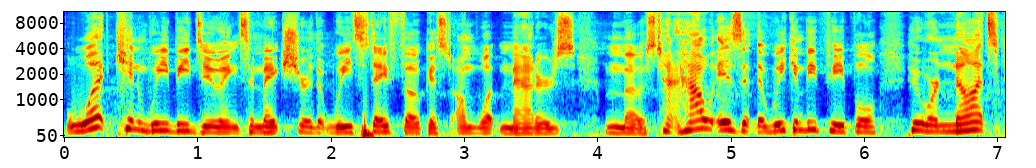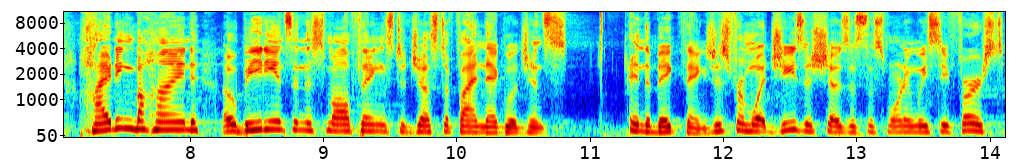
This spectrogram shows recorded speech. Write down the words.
what can we be doing to make sure that we stay focused on what matters most? How is it that we can be people who are not hiding behind obedience in the small things to justify negligence in the big things? Just from what Jesus shows us this morning, we see first,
